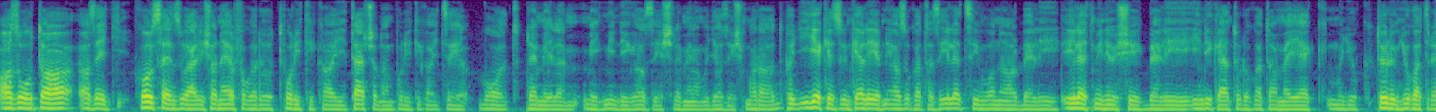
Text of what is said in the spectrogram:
azóta az egy konszenzuálisan elfogadott politikai, társadalompolitikai cél volt, remélem még mindig az, és remélem, hogy az is marad, hogy igyekezzünk elérni azokat az életszínvonalbeli, életminőségbeli indikátorokat, amelyek mondjuk tőlünk nyugatra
